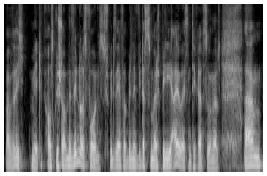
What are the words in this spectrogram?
was weiß ich, mit ausgestorbenen Windows-Phones speziell verbindet, wie das zum Beispiel die iOS-Integration hat. Ähm,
